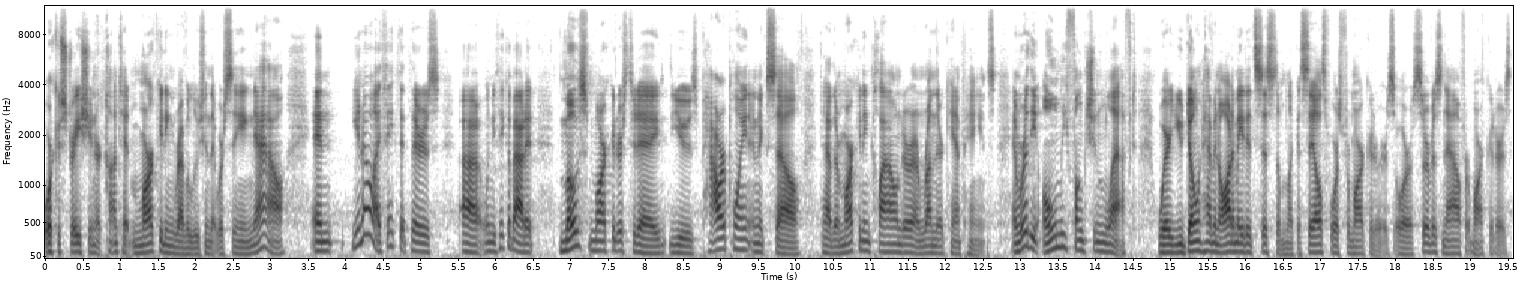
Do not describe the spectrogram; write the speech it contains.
orchestration or content marketing revolution that we're seeing now. And you know, I think that there's, uh, when you think about it, most marketers today use PowerPoint and Excel to have their marketing calendar and run their campaigns. And we're the only function left where you don't have an automated system like a Salesforce for marketers or a ServiceNow for marketers,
